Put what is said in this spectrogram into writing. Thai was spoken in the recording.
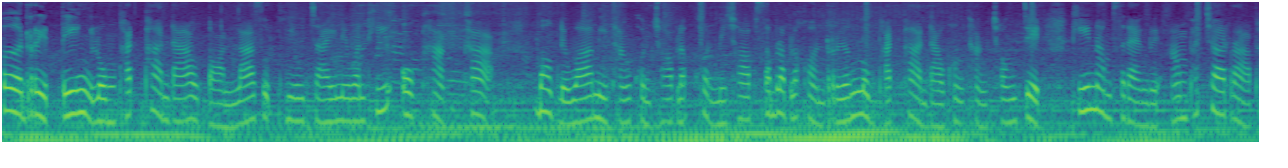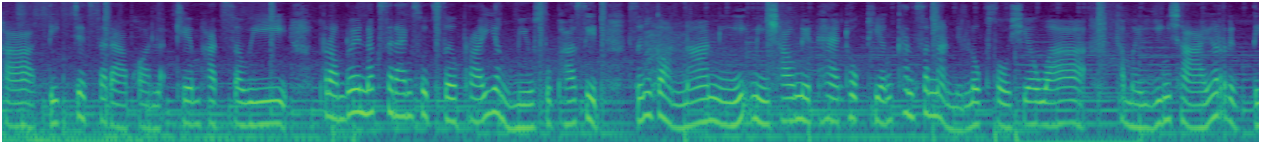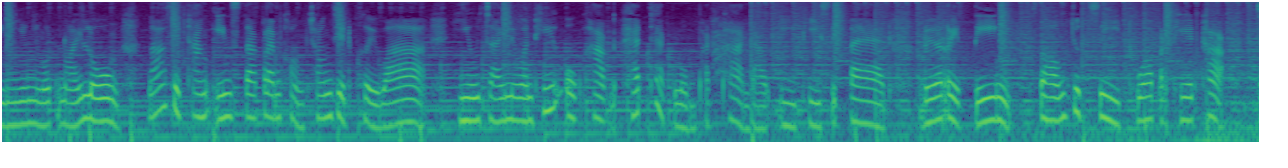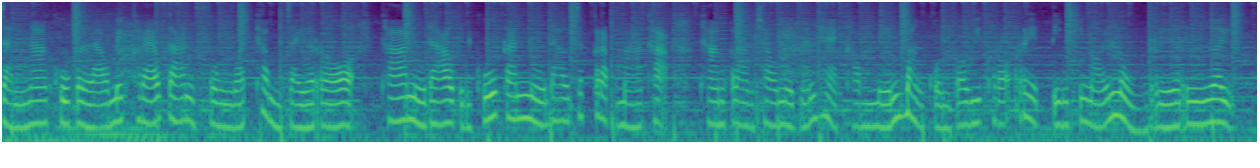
เปิดเรตติ้งลมพัดผ่านดาวตอนล่าสุดฮิวใจในวันที่อกหักค่ะ บอกเลยว่ามีทั้งคนชอบและคนไม่ชอบสำหรับละครเรื่องลมพัดผ่านดาวของทางช่องเจ็ดที่นำแสดงโดยอ้ำพัชราภา ติ๊กเจษดาพรและเคมหัดสวี พร้อมด้วยนักแสดงสุดเซอร์ไพรส์อย่างมิวสุภาษิตซึ่งก่อนหน้านี้มีชาวเน็ตแห่ถกเถียงกันสนั่นในโลกโซเชียลว่าทำไมยิ่งฉายเรตติ้งยิ่งลดน้อยลง ล่าสุดทางอินสตาแกรมของช่องเจ็ดเผยว่าหิวใจในวันที่อกหักแฮชแท็กลมพัดผ่านดาว EP 18ด้วยเรตติ้ง2.4 ทั่วประเทศค่ะ จันหน้าคู่กันแล้วไม่แคล้วกันทรงวัดทำใจรอ ถ้าหนูดาวเป็นคู่กันหนูดาวจะกลับมาค่ะท่ามกลางชาวเน็ตนั้นแหกคอมเมนต์บางคนก็วิเคราะห์เรตติ้งที่น้อยลงเรื่อยๆ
